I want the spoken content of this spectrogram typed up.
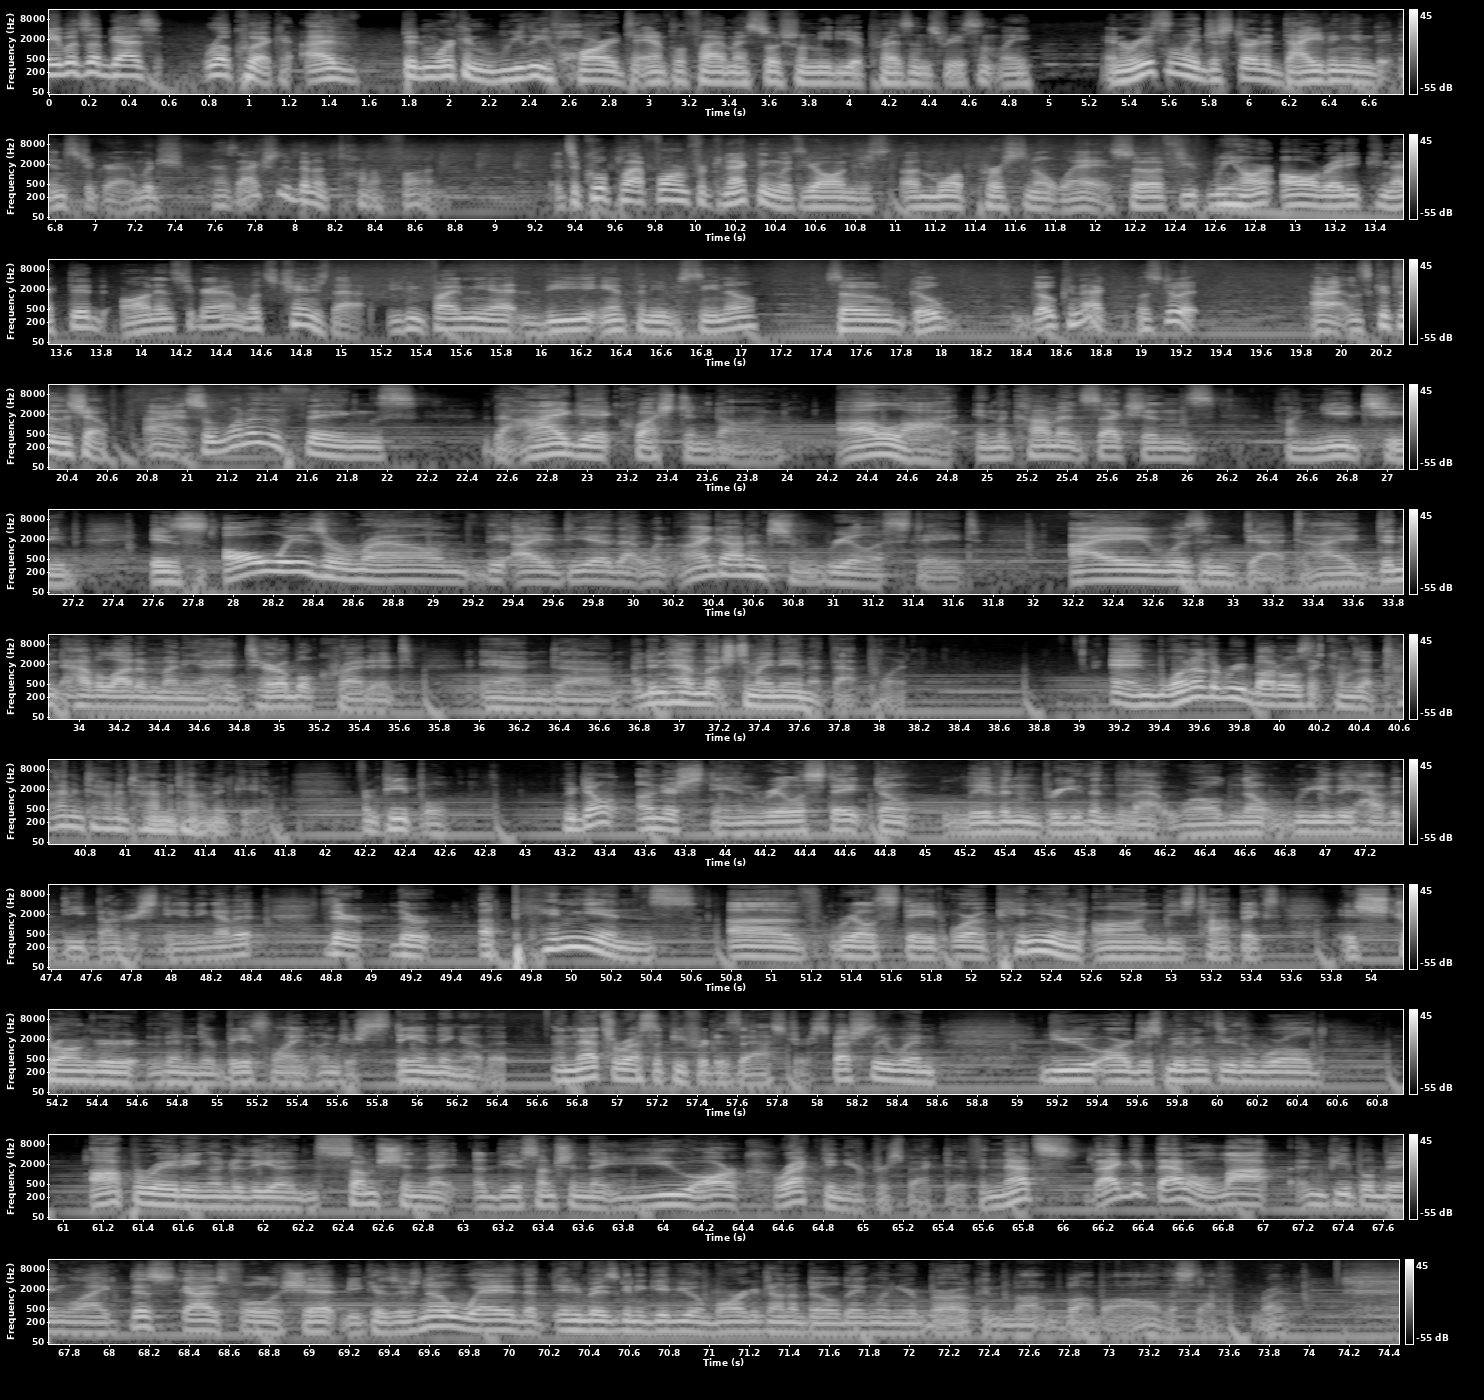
Hey, what's up, guys? Real quick, I've been working really hard to amplify my social media presence recently, and recently just started diving into Instagram, which has actually been a ton of fun. It's a cool platform for connecting with you all in just a more personal way. So if you, we aren't already connected on Instagram, let's change that. You can find me at the Anthony Vicino. So go go connect. Let's do it. All right, let's get to the show. All right, so one of the things that I get questioned on a lot in the comment sections on YouTube is always around the idea that when I got into real estate, I was in debt. I didn't have a lot of money. I had terrible credit, and um, I didn't have much to my name at that point. And one of the rebuttals that comes up time and time and time and time again from people who don't understand real estate, don't live and breathe into that world, don't really have a deep understanding of it. Their their opinions of real estate or opinion on these topics is stronger than their baseline understanding of it. And that's a recipe for disaster, especially when you are just moving through the world operating under the assumption that the assumption that you are correct in your perspective. And that's i get that a lot and people being like this guy's full of shit because there's no way that anybody's going to give you a mortgage on a building when you're broke and blah blah blah all this stuff right?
